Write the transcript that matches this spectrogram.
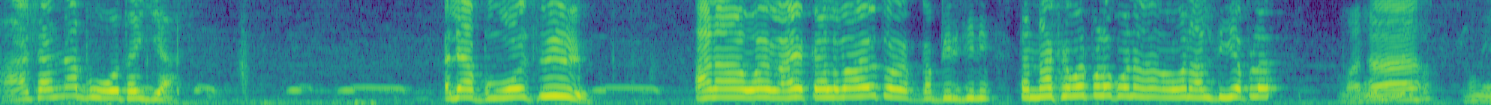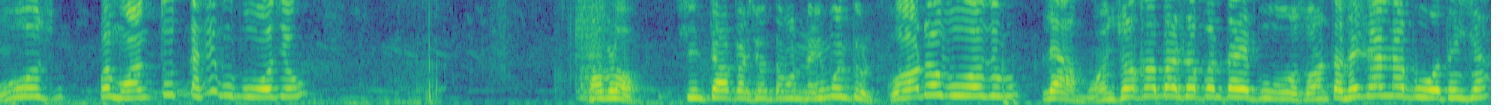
આ શાના ભૂવો થઈ ગયા. એટલે આ ભૂવો છે. આના હોય વાયક હાલવા આવ્યો તો ગંભીરજીની. તને ના ખબર પડે કોને ઓન હાલ દઈએ આપણે? પાછા ભૂવો છું પણ માનતું જ નહીં હું ભૂવો જેવું. બાબળો ચિંતા કરશો તમને નહીં માનતું કોડો ભૂવો છું હું. લે આ મોનસો ખબર છે પણ તમે ભૂવો છો. અને તમે શાના ભૂવો થઈ ગયા?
